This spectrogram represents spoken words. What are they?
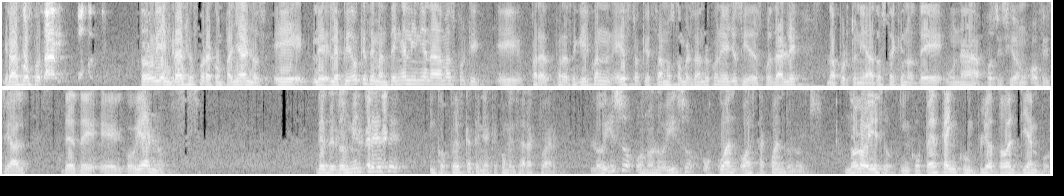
Gracias por... Todo bien, gracias por acompañarnos. Eh, le, pido que se mantenga en línea nada más porque eh, para, para, seguir con esto que estamos conversando con ellos y después darle la oportunidad a usted que nos dé una posición oficial desde el gobierno. Desde el 2013, Incopesca tenía que comenzar a actuar. ¿Lo hizo o no lo hizo o, o hasta cuándo lo hizo? No lo hizo. Incopesca incumplió todo el tiempo.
